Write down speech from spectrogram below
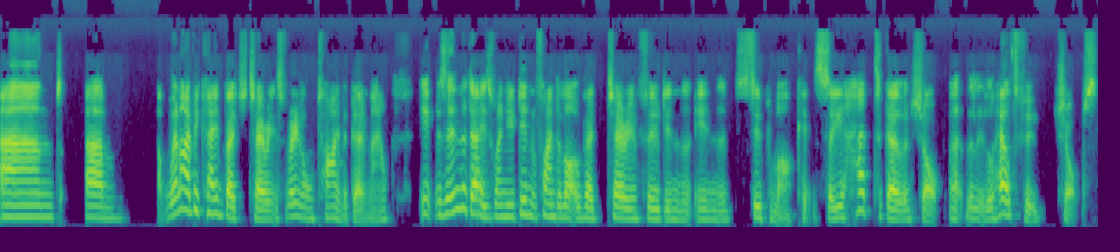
and um, when I became vegetarian, it's a very long time ago now. It was in the days when you didn't find a lot of vegetarian food in the, in the supermarkets, so you had to go and shop at the little health food shops,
